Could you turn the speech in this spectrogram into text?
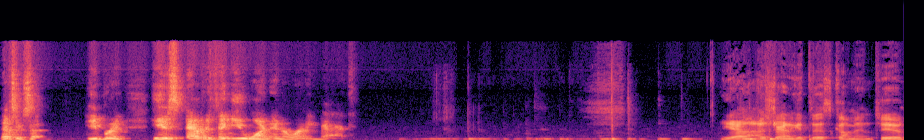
That's exactly he bring he is everything you want in a running back. Yeah, I was trying to get this comment too.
